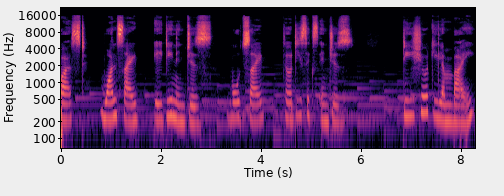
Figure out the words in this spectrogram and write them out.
bust one side 18 inches both side 36 inches T shirt की लंबाई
